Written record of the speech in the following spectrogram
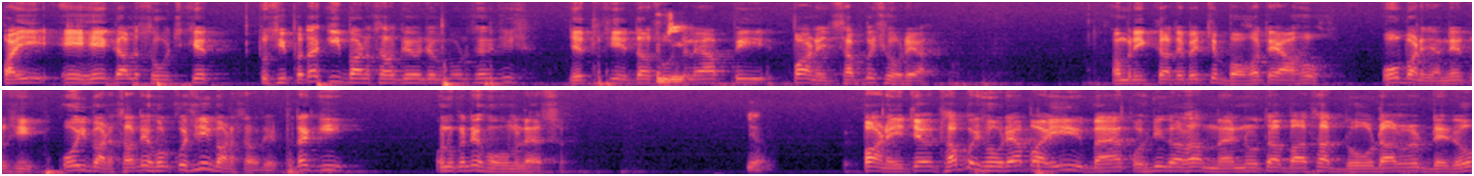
ਭਾਈ ਇਹ ਗੱਲ ਸੋਚ ਕੇ ਤੁਸੀਂ ਪਤਾ ਕੀ ਬਣ ਸਕਦੇ ਹੋ ਜਗਮੋਹਨ ਸਿੰਘ ਜੀ? ਜੇ ਤੁਸੀਂ ਇਦਾਂ ਸੋਚ। ਲਿਆ ਵੀ ਭਾਣੇ 'ਚ ਸਭ ਕੁਝ ਹੋ ਰਿਹਾ ਅਮਰੀਕਾ ਦੇ ਵਿੱਚ ਬਹੁਤ ਆ ਉਹ ਉਹ ਬਣ ਜਾਂਦੇ ਤੁਸੀਂ ਉਹ ਹੀ ਬਣ ਸਕਦੇ ਹੋਰ ਕੁਝ ਨਹੀਂ ਬਣ ਸਕਦੇ। ਪਤਾ ਕੀ? ਉਹਨੂੰ ਕਹਿੰਦੇ ਹੋਮਲੈਸ. ਭਾਣੇ 'ਚ ਸਭ ਕੁਝ ਹੋ ਰਿਹਾ ਭਾਈ ਮੈਂ ਕੁਝ ਨਹੀਂ ਕਰਦਾ ਮੈਨੂੰ ਤਾਂ ਬਸ ਆ 2 ਡਾਲਰ ਦੇ ਦਿਓ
